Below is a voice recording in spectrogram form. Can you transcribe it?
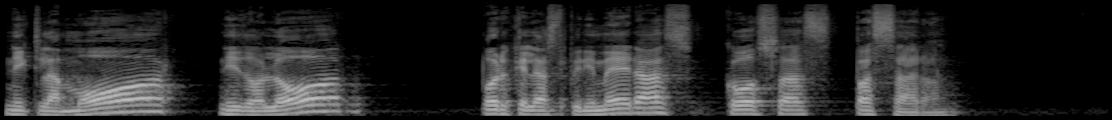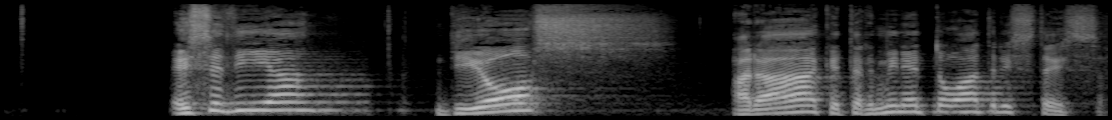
ni clamor, ni dolor porque las primeras cosas pasaron. Ese día Dios hará que termine toda tristeza,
